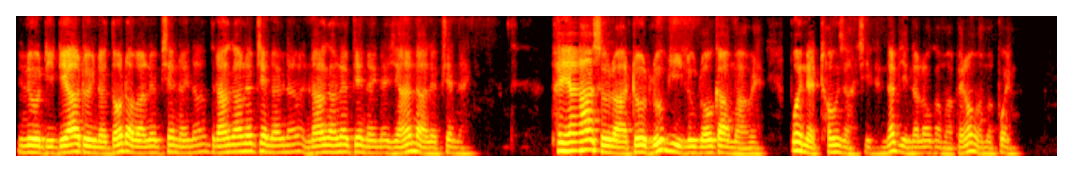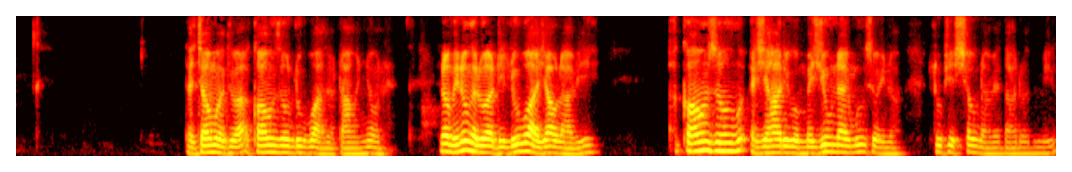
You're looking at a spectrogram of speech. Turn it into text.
ဒီလိုဒီတရားတွေနဲ့သောတာပန်လည်းဖြစ်နိုင်တာတရားကလည်းဖြစ်နိုင်တာအနာကလည်းဖြစ်နိုင်တယ်ယဟန္တာလည်းဖြစ်နိုင်ဖះဆိုတာတို့လူပြည်လူလောကမှာပဲပွင့်တဲ့ထုံးစံရှိတယ်နတ်ပြည်နတ်လောကမှာဘယ်တော့မှမပွင့်ဘူးဒါကြောင့်မို့သူကအကောင်းဆုံးလူဘဝဆိုတောင်းညွှန်းတယ်အဲ့တော့မင်းတို့ငါတို့ကဒီလူဘဝရောက်လာပြီ အကောင်းဆုံးအရာတွေကိုမယူနိုင်ဘူးဆိုရင်တော့လူဖြစ်ရှုံးတာပဲသားတော်သမီး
